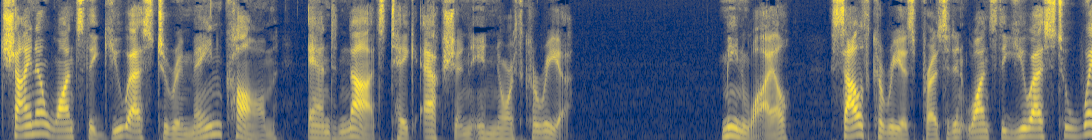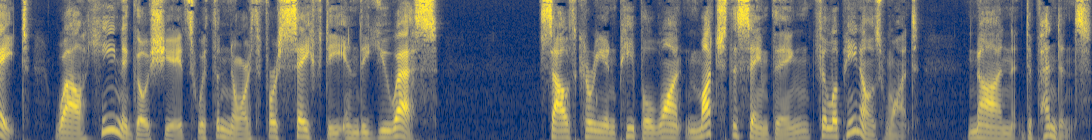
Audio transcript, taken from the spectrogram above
China wants the U.S. to remain calm and not take action in North Korea. Meanwhile, South Korea's president wants the U.S. to wait while he negotiates with the North for safety in the U.S. South Korean people want much the same thing Filipinos want non dependence.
